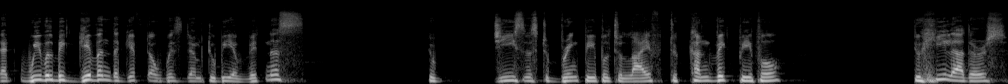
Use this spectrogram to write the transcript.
that we will be given the gift of wisdom to be a witness Jesus, to bring people to life, to convict people, to heal others,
